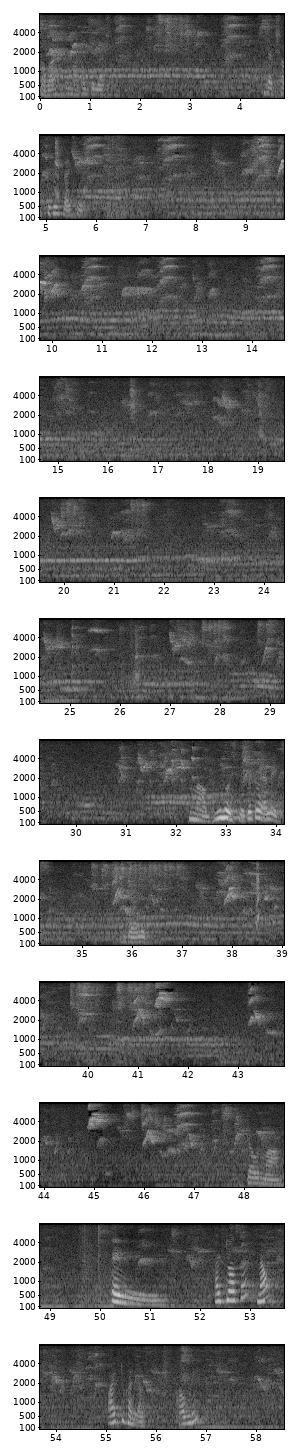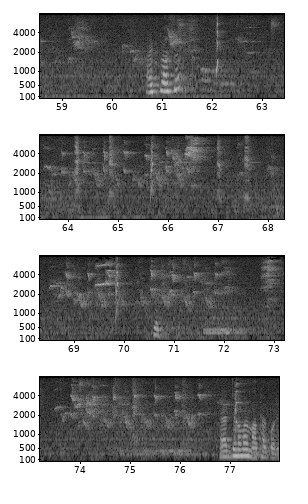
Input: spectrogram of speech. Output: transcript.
বাবা মাথায় চলে আসবে যাক, সবটুকুই প্রায় শেষ। না ভুল হয়েছে, এটা তো অ্যালেক্স অ্যালেক্স ওর মা। এই, আরেকটু আছে? নাও। আরেকটুখানি আছে। খাও বুড়ি আরেকটু আছে? একজন আমার মাথার পরে।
